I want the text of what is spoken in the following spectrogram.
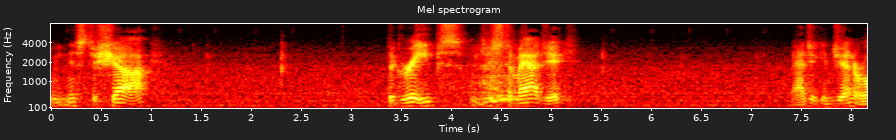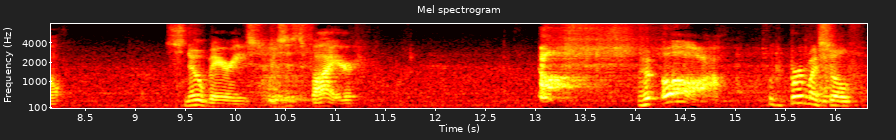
Weakness to shock. The grapes. Weakness to magic. Magic in general. Snowberries. Resist fire. oh! Fucking burn myself.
